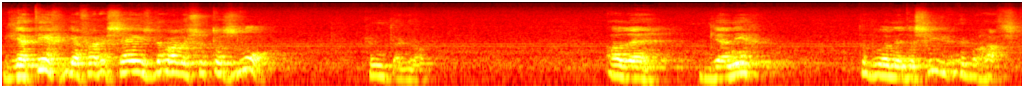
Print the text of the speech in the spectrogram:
Для тих, для фарисеїв здавалося, що то зло, що він так робить. Але для них то було недосліджене багатство,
